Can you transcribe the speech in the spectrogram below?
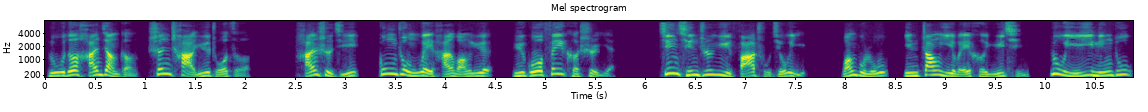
鲁得韩将耿身差于卓泽。韩氏急，公众谓韩王曰：“与国非可事也。今秦之欲伐楚久矣，王不如因张仪为和于秦，陆以一名都，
